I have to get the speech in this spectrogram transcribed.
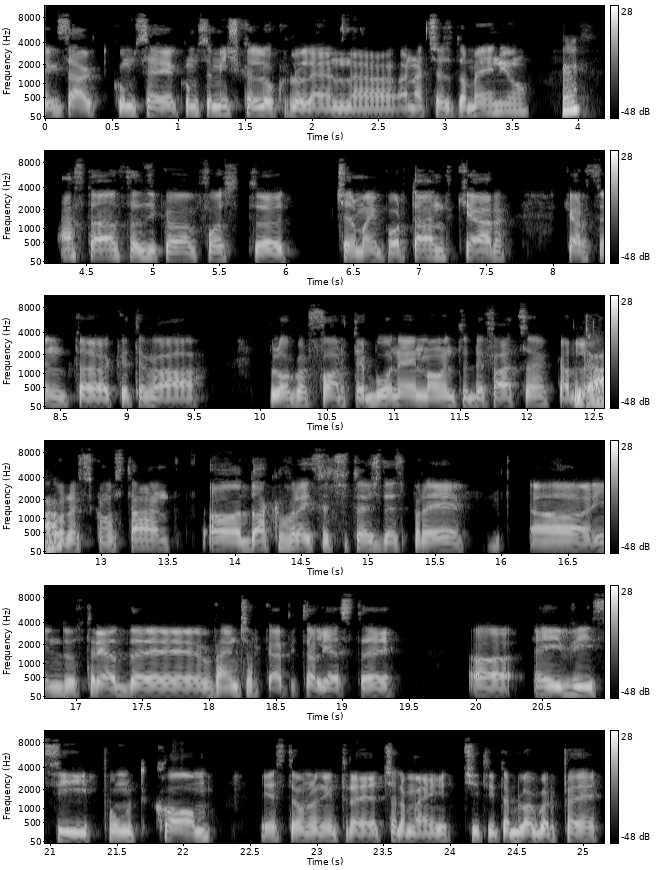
exact cum se, cum se mișcă lucrurile în, uh, în acest domeniu. Hmm? Asta, asta zic că a fost uh, cel mai important. Chiar, chiar sunt uh, câteva bloguri foarte bune în momentul de față, care da. le urmăresc constant. Uh, dacă vrei să citești despre uh, industria de venture capital, este uh, avc.com. Este unul dintre cele mai citite bloguri pe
